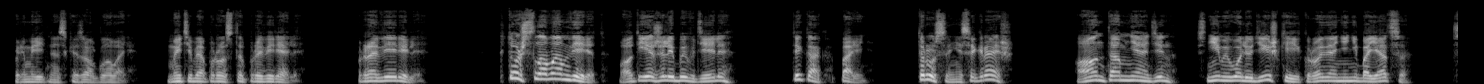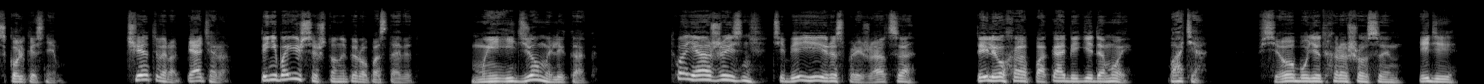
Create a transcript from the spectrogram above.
— примирительно сказал главарь. «Мы тебя просто проверяли». «Проверили». «Кто ж словам верит? Вот ежели бы в деле». «Ты как, парень, труса не сыграешь?» «Он там не один. С ним его людишки, и крови они не боятся». «Сколько с ним?» Четверо, пятеро. Ты не боишься, что на перо поставят? Мы идем или как? Твоя жизнь, тебе ей распоряжаться. Ты, Леха, пока беги домой. Батя, все будет хорошо, сын. Иди,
